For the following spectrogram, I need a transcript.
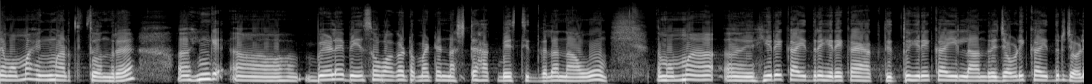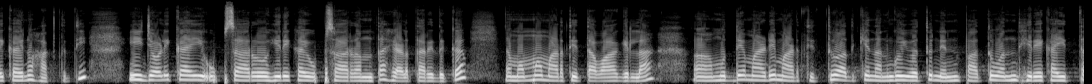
ನಮ್ಮಮ್ಮ ಹೆಂಗೆ ಮಾಡ್ತಿತ್ತು ಅಂದರೆ ಹೀಗೆ ಬೇಳೆ ಬೇಯಿಸೋವಾಗ ಟೊಮೆಟೊ ಅಷ್ಟೇ ಹಾಕಿ ಬೇಯಿಸ್ತಿದ್ವಲ್ಲ ನಾವು. ನಮ್ಮಮ್ಮ ಹೀರೆಕಾಯಿ ಇದ್ದರೆ ಹೀರೆಕಾಯಿ ಹಾಕ್ತಿತ್ತು, ಹೀರೆಕಾಯಿ ಇಲ್ಲ ಅಂದರೆ ಜವಳಿಕಾಯಿ ಇದ್ರೆ ಜವಳಿಕಾಯಿನೂ ಹಾಕ್ತೈತಿ. ಈ ಜವಳಿಕಾಯಿ ಉಪ್ಸಾರು, ಹೀರೆಕಾಯಿ ಉಪ್ಸಾರು ಅಂತ ಹೇಳ್ತಾರೆ ಇದಕ್ಕೆ. ನಮ್ಮಮ್ಮ ಮಾಡ್ತಿತ್ತು ಅವಾಗಿಲ್ಲ. ಮುದ್ದೆ ಮಾಡಿ ಮಾಡ್ತಿತ್ತು. ಅದಕ್ಕೆ ನನಗೂ ಇವತ್ತು ನೆನಪಾತು, ಒಂದು ಹೀರೆಕಾಯಿ ಇತ್ತ?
